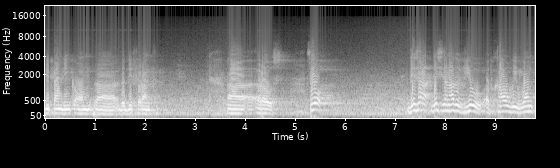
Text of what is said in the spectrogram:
depending on uh, the different uh, roles. So are, this is another view of how we want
